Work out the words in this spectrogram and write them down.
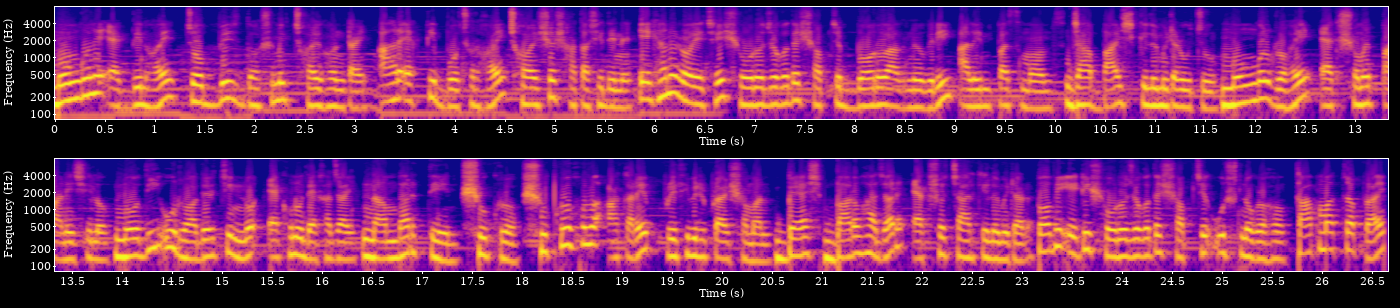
মঙ্গলে একদিন হয় চব্বিশ দশমিক ছয় ঘন্টায়, আর একটি বছর হয় ছয়শো সাতাশি দিনে। এখানে রয়েছে সৌরজগতের সবচেয়ে বড় আগ্নেয়গিরি আলিম্পাস মন্স যা বাইশ কিলোমিটার উঁচু। মঙ্গল গ্রহে একসময় পানি ছিল। নদী ও হ্রদের চিহ্ন এখনও দেখা যায়। নাম্বার তিন, শুক্র। শুক্র হলো আকারে পৃথিবীর প্রায় সমান। ব্যাস বারো হাজার একশো চার কিলোমিটার। তবে এটি সৌরজগতের সবচেয়ে উষ্ণ গ্রহ। তাপমাত্রা প্রায়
